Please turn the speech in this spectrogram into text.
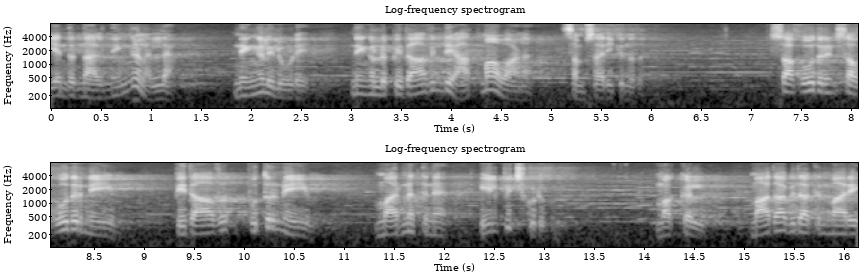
എന്തെന്നാൽ നിങ്ങളല്ല നിങ്ങളിലൂടെ നിങ്ങളുടെ പിതാവിന്റെ ആത്മാവാണ് സംസാരിക്കുന്നത്. സഹോദരൻ സഹോദരനെയും പിതാവ് പുത്രനെയും മരണത്തിന് ഏൽപ്പിച്ചു കൊടുക്കും. മക്കൾ മാതാപിതാക്കന്മാരെ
